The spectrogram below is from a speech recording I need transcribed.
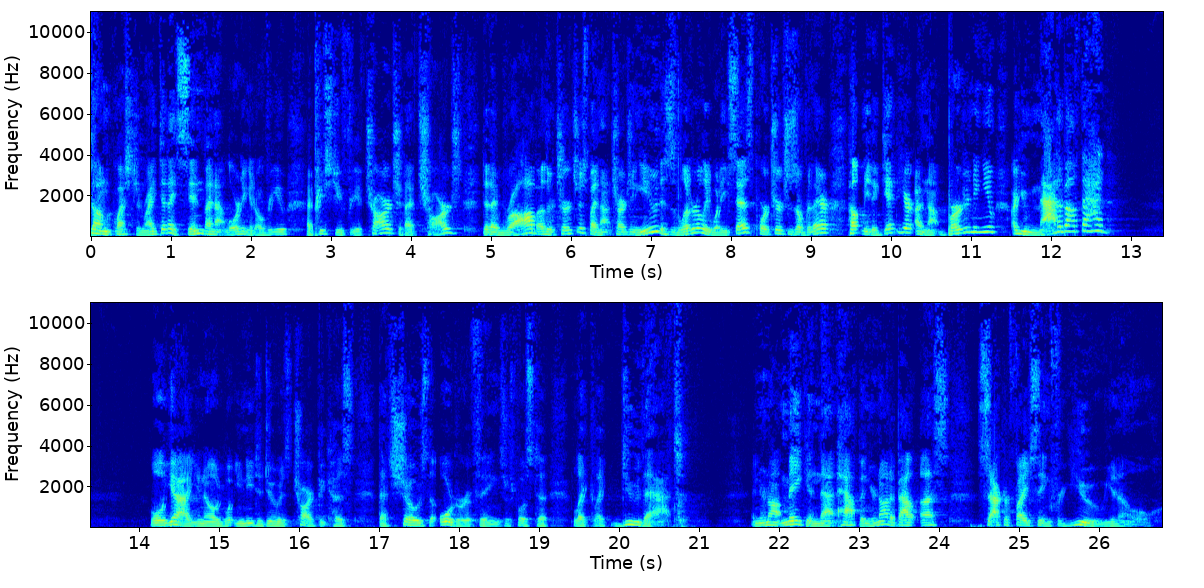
Dumb question, right? Did I sin by not lording it over you? I preached to you free of charge. Should I have charged? Did I rob other churches by not charging you? This is literally what he says. Poor churches over there. Help me to get here. I'm not burdening you. Are you mad about that? Well, yeah, you know, what you need to do is chart because that shows the order of things. You're supposed to like like do that. And you're not making that happen. You're not about us sacrificing for you, you know.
